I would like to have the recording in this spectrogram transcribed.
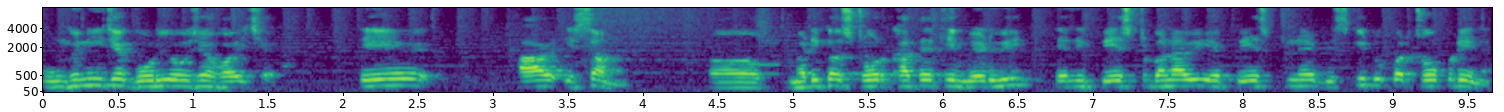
ઊંઘની જે ગોળીઓ જે હોય છે, તે આ ઇસમ મેડિકલ સ્ટોર ખાતેથી મેળવી, તેની પેસ્ટ બનાવી, એ પેસ્ટને બિસ્કિટ ઉપર ચોપડીને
